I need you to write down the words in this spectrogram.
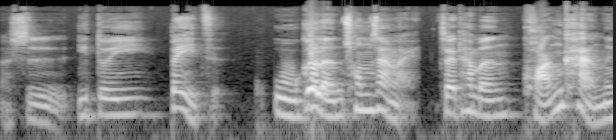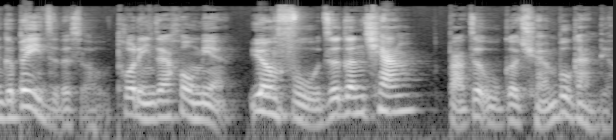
啊，是一堆被子。五个人冲上来，在他们狂砍那个被子的时候，托林在后面用斧子跟枪把这五个全部干掉。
